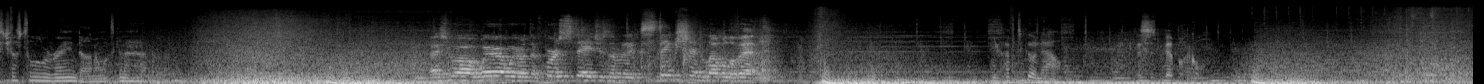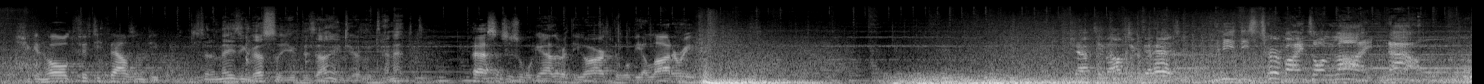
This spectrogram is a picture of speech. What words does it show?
It's just a little rain, Donna. What's gonna happen? As you are aware, we're in the first stages of an extinction level event. You have to go now. This is biblical. She can hold 50,000 people. It's an amazing vessel you've designed here, Lieutenant. Passengers will gather at the Ark. There will be a lottery. Captain, object ahead. We need these turbines online now!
